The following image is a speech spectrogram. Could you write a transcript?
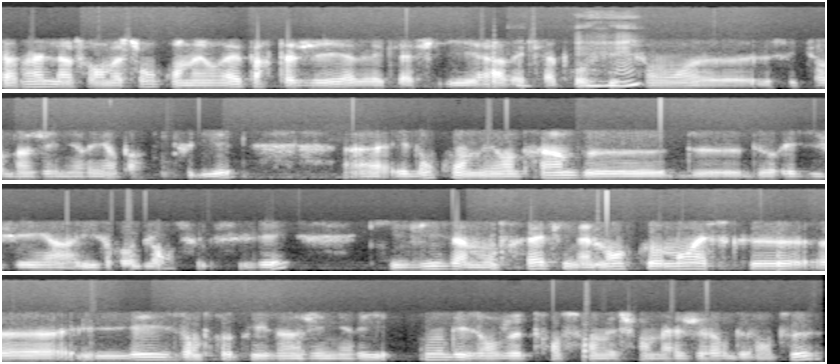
pas mal d'informations qu'on aimerait partager avec la filière, avec la profession, mhm. le secteur d'ingénierie en particulier. et donc, on est en train de, de, de, rédiger un livre blanc sur le sujet qui vise à montrer finalement comment est-ce que les entreprises d'ingénierie ont des enjeux de transformation majeurs devant eux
